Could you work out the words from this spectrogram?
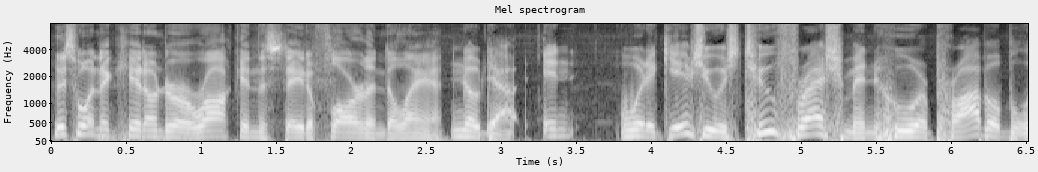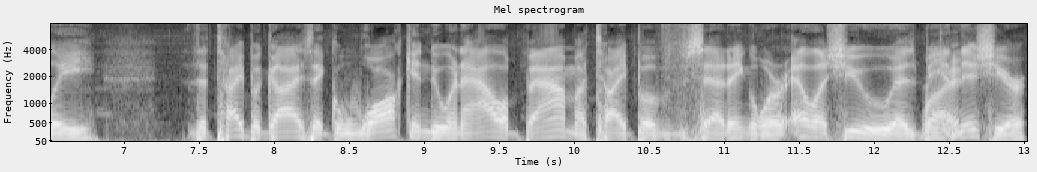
this wasn't a kid under a rock in the state of Florida and DeLand. no doubt. And what it gives you is two freshmen who are probably the type of guys that can walk into an Alabama type of setting or LSU as being Right. this year.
